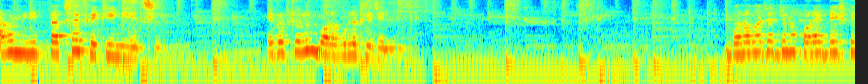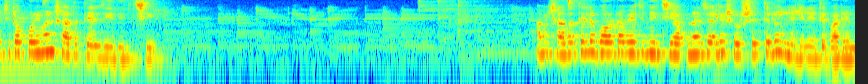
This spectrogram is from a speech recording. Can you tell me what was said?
আরও মিনিট পাঁচ ছয় ফেটিয়ে নিয়েছি। এবার চলুন বড়াগুলো ভেজে নিই। বড়া ভাজার জন্য কড়াই বেশ কিছুটা পরিমাণ সাদা তেল দিয়ে দিচ্ছি। আমি সাদা তেলে বড়টা ভেজে নিচ্ছি। আপনারা চাইলে সর্ষের তেলেও ভেজে নিতে পারেন।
